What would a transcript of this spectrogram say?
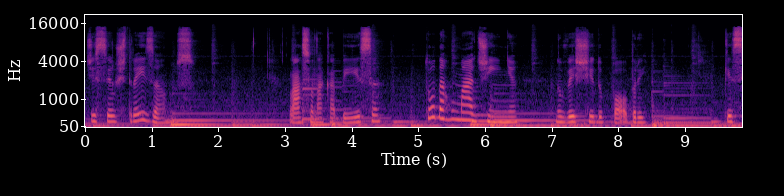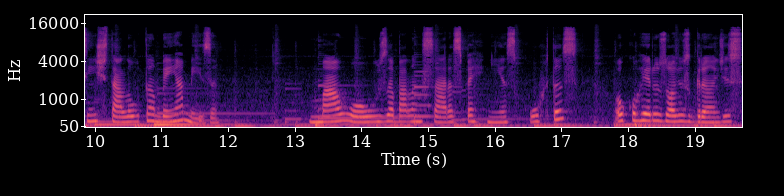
de seus três anos. Laço na cabeça, toda arrumadinha, no vestido pobre, que se instalou também à mesa. Mal ousa balançar as perninhas curtas ou correr os olhos grandes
